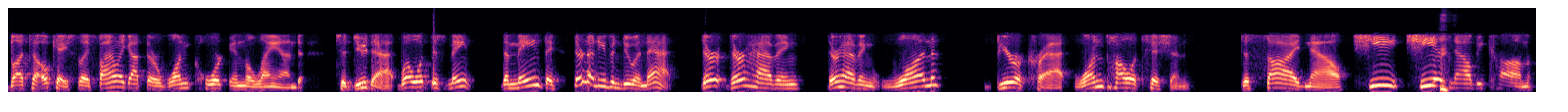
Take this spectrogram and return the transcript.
But uh, okay, so they finally got their one court in the land to do that. Well, what this main the main thing they're not even doing that. They're they're having they're having one bureaucrat, one politician decide now. She she has now become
